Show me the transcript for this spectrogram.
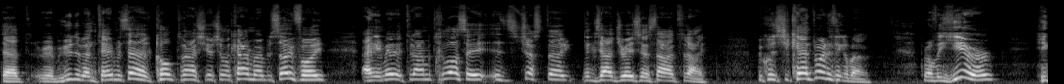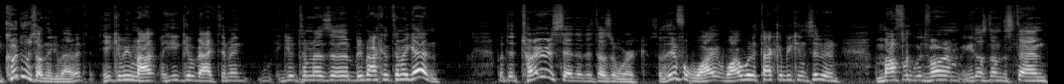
that Rabbi Yehuda ben Teima said, "Kol Tanai Sheshel Kamar B'Soifoy," and he made it Tanai Mitchilose. It's just an exaggeration. It's not a Tanai because she can't do anything about it. But over here he could do something about it. He could be he could give it back to him and give it to him as a be marketed to him again. But the Torah said that it doesn't work. So therefore, why why would a taka be considered a maflik with varim? He doesn't understand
